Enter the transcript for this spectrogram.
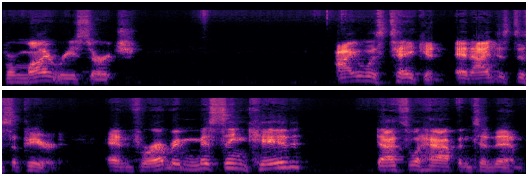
from my research i was taken and i just disappeared. And for every missing kid that's what happened to them.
